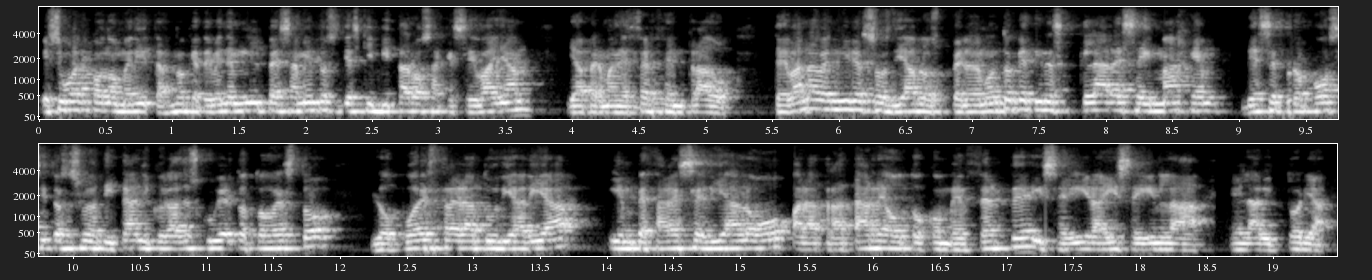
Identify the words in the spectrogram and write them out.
Es igual que cuando meditas, ¿no? Que te vienen mil pensamientos y tienes que invitarlos a que se vayan y a permanecer centrado. Te van a venir esos diablos, pero en el momento que tienes clara esa imagen de ese propósito, ese sueño titánico y lo has descubierto todo esto, lo puedes traer a tu día a día y empezar ese diálogo para tratar de autoconvencerte y seguir ahí, seguir la, en la victoria.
